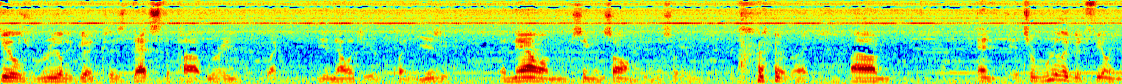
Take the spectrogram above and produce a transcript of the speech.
feels really good because that's the part where, you, like the analogy of playing Yeah. music. And now I'm singing songs, you know, sort of, right? Um, and it's a really good feeling,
